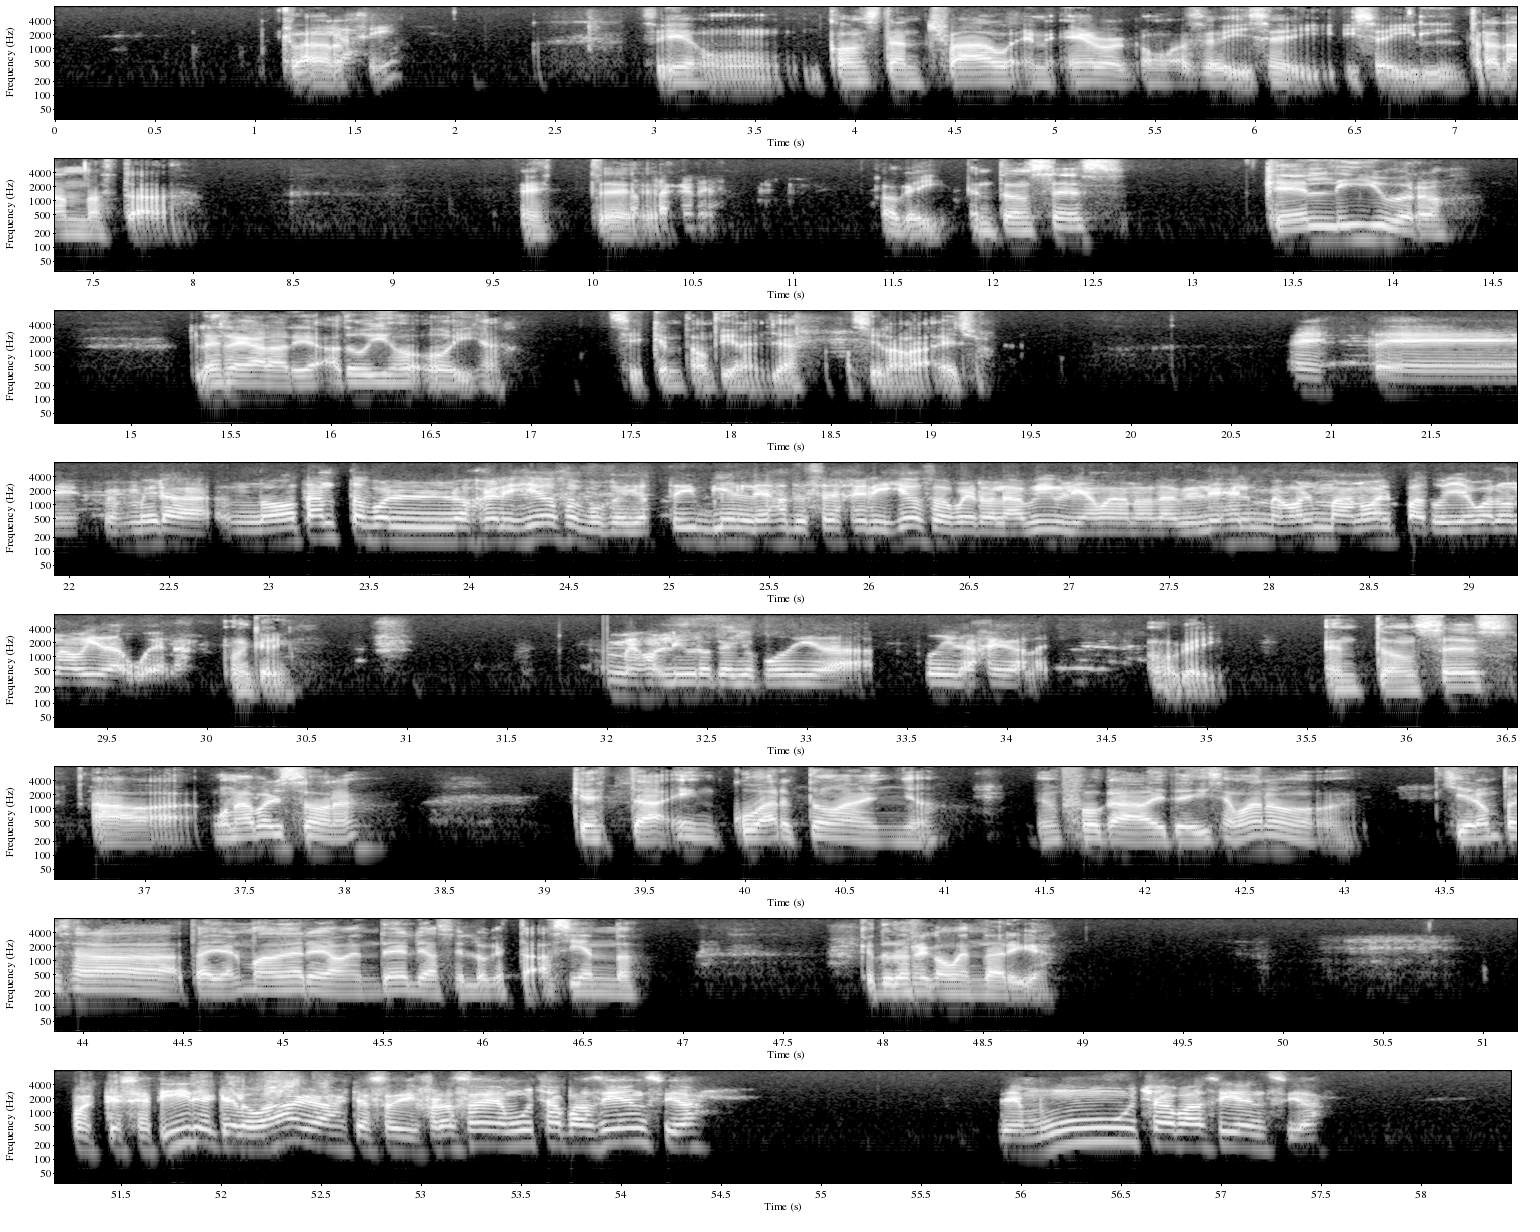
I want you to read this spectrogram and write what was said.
Claro. Y así. Sí, un constant trial and error, como se dice, y, seguir tratando hasta. Este. Ok, entonces, ¿qué libro le regalarías a tu hijo o hija? Si es que no tienes ya, o si no lo has hecho. Este, pues mira, no tanto por lo religioso, porque yo estoy bien lejos de ser religioso, pero la Biblia, mano, la Biblia es el mejor manual para tú llevar una vida buena. Ok, El mejor libro que yo pudiera, pudiera regalar. ok. Entonces, a una persona que está en cuarto año enfocada y te dice, mano, quiero empezar a tallar madera y a vender y a hacer lo que estás haciendo, ¿qué tú le recomendarías? Pues que se tire, que lo haga, que se disfrace de mucha paciencia, de mucha paciencia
